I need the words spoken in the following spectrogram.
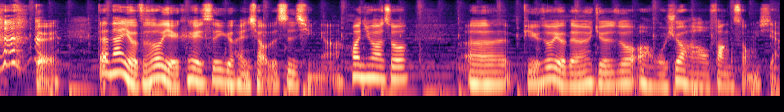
对，但它有的时候也可以是一个很小的事情啊。换句话说，呃，比如说有的人会觉得说，哦，我需要好好放松一下。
